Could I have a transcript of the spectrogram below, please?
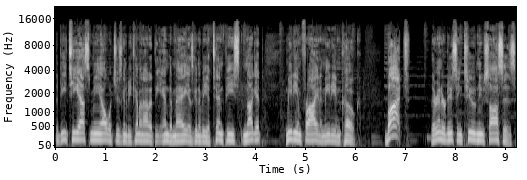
The BTS meal, which is going to be coming out at the end of May, is going to be a 10 piece nugget, medium fry, and a medium Coke. But they're introducing two new sauces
